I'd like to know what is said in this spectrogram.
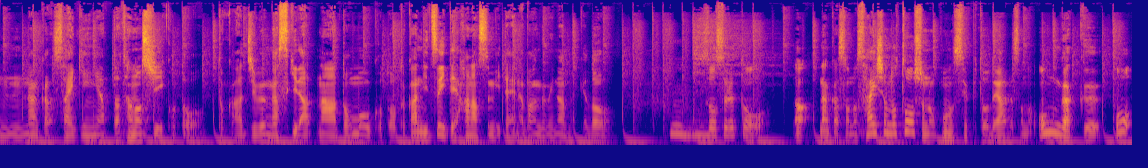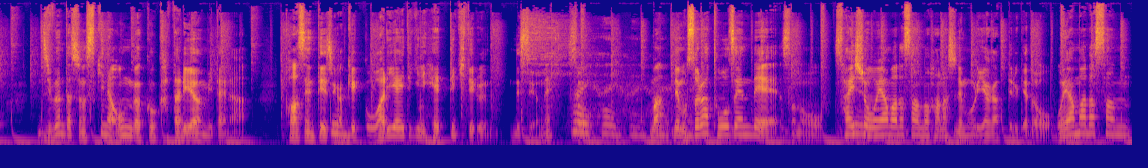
うん、なんか最近やった楽しいこととか自分が好きだなと思うこととかについて話すみたいな番組なんだけど、うんうん。そうするとあなんかその最初の当初のコンセプトであるその音楽を自分たちの好きな音楽を語り合うみたいなパーセンテージが結構割合的に減ってきてるんですよね。まあでもそれは当然でその最初小山田さんの話で盛り上がってるけど小山田さん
